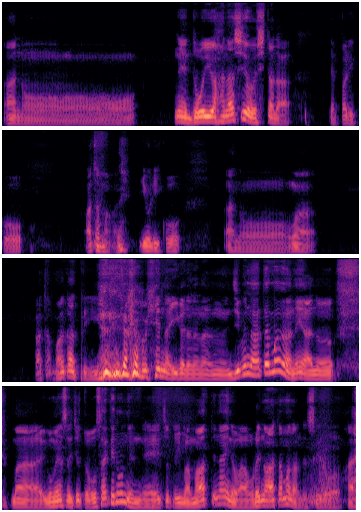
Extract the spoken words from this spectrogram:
あのー、ね、どういう話をしたら、やっぱりこう、頭がね、よりこう、あのー、まあ、頭がっていう、なんか変な言い方だな。うん、自分の頭がね、あの、まあ、ごめんなさい。ちょっとお酒飲んでんで、ちょっと今回ってないのは俺の頭なんですけど、はい。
